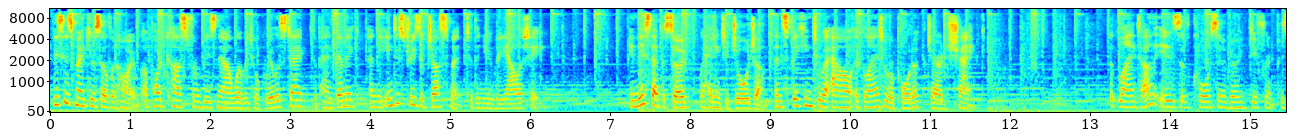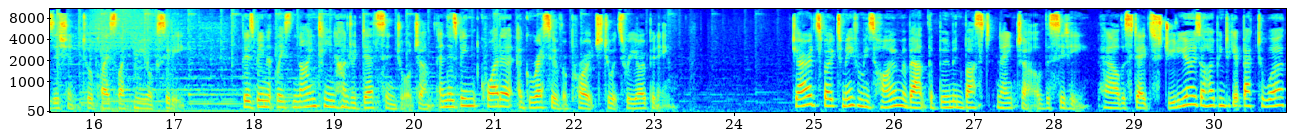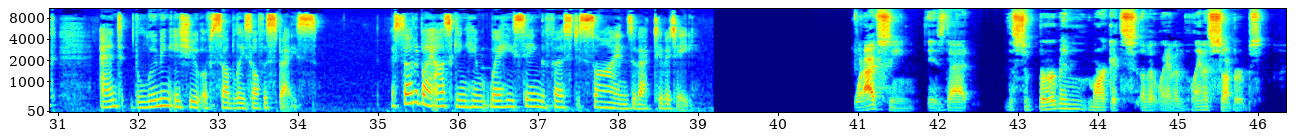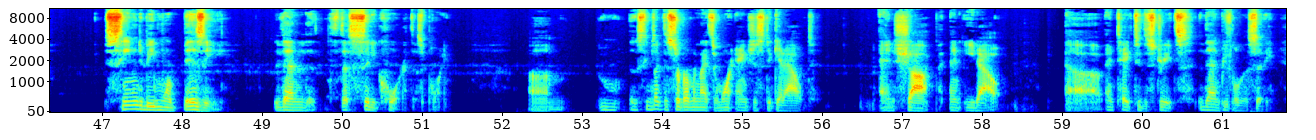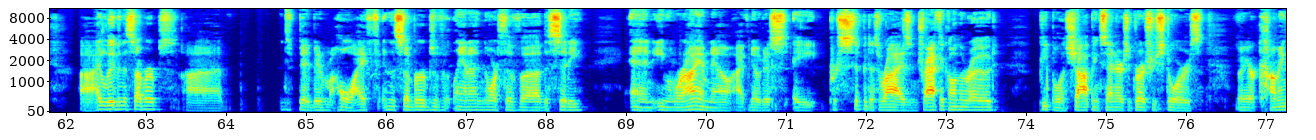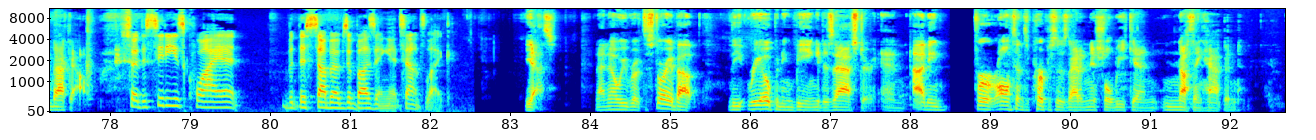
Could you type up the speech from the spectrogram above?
This is Make Yourself at Home, a podcast from Bisnow where we talk real estate, the pandemic, and the industry's adjustment to the new reality. In this episode, we're heading to Georgia and speaking to our Atlanta reporter, Jared Shank. Atlanta is, of course, in a very different position to a place like New York City. There's been at least 1,900 deaths in Georgia, and there's been quite an aggressive approach to its reopening. Jared spoke to me from his home about the boom and bust nature of the city, how the state's studios are hoping to get back to work, and the looming issue of sublease office space. I started by asking him where he's seeing the first signs of activity. What I've seen is that the suburban markets of Atlanta, Atlanta suburbs, seem to be more busy than the, the city core at this point. Um, it seems like the suburbanites are more anxious to get out and shop and eat out uh, and take to the streets than people in the city. Uh, I live in the suburbs. Uh, it's been, my whole life in the suburbs of Atlanta, north of uh, the city. And even where I am now, I've noticed a precipitous rise in traffic on the road. People in shopping centers, grocery stores, they are coming back out. So the city is quiet, but the suburbs are buzzing, it sounds like. Yes. And I know we wrote the story about the reopening being a disaster. And I mean, for all intents and purposes, that initial weekend, nothing happened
